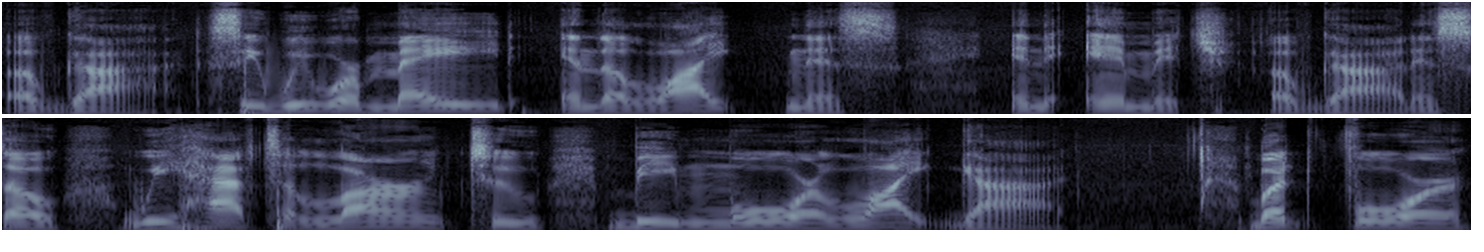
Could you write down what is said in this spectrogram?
of God. See, we were made in the likeness in the image of God. And so we have to learn to be more like God. But for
